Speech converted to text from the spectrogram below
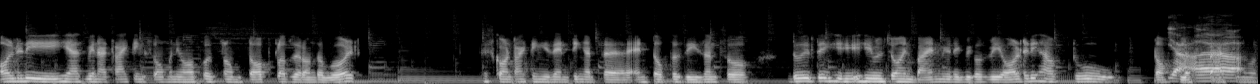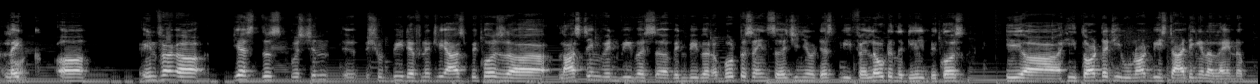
already he has been attracting so many offers from top clubs around the world. His contracting is ending at the end of the season. So do you think he, he will join Bayern Munich because we already have two top yeah backs uh, like uh, in fact uh, yes this question uh, should be definitely asked because uh, last time when we was uh, when we were about to sign Sergiño Dest we fell out in the deal because he uh, he thought that he would not be starting in a lineup.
